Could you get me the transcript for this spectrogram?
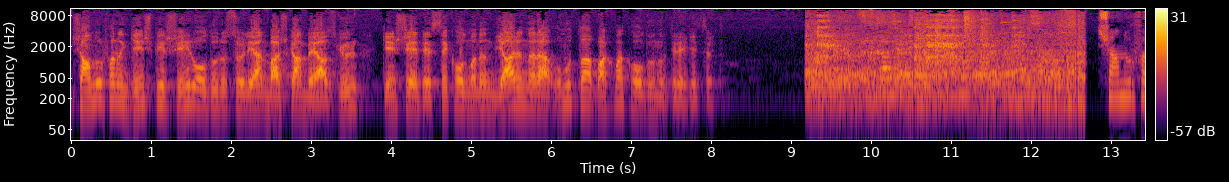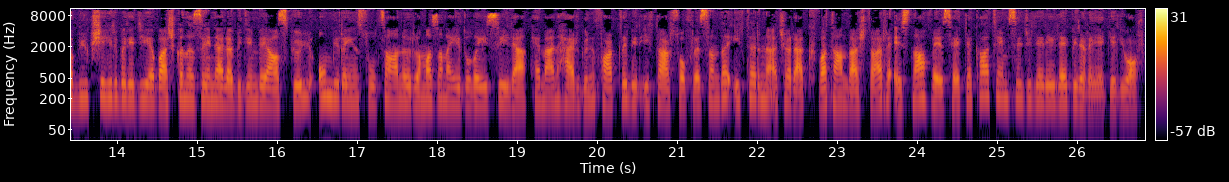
Şanlıurfa'nın genç bir şehir olduğunu söyleyen Başkan Beyazgül, gençliğe destek olmanın yarınlara umutla bakmak olduğunu dile getirdi. Şanlıurfa Büyükşehir Belediye Başkanı Zeynel Abidin Beyazgül, 11 ayın sultanı Ramazan ayı dolayısıyla hemen her gün farklı bir iftar sofrasında iftarını açarak vatandaşlar, esnaf ve STK temsilcileriyle bir araya geliyor.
